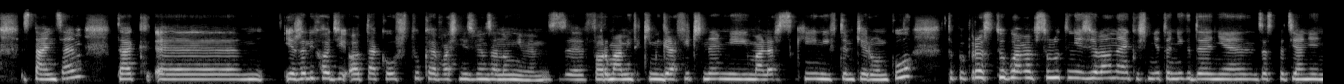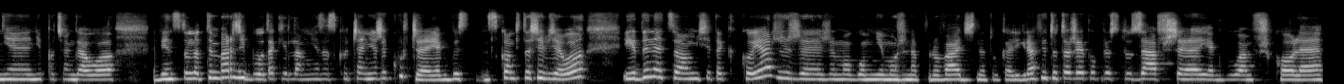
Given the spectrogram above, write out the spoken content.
z tańcem, tak jeżeli chodzi o taką sztukę właśnie związaną, nie wiem, z formami takimi graficznymi, malarskimi w tym kierunku, to po prostu byłam absolutnie zielona, jakoś mnie to nigdy nie, za specjalnie nie, nie pociągało, więc to no, tym bardziej było takie dla mnie zaskoczenie, że kurczę, jakby skąd to się wzięło. Jedyne, co mi się tak kojarzy, że, że mogło mnie może naprowadzić na tą kaligrafię, to to, że ja po prostu zawsze, jak byłam w szkole,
